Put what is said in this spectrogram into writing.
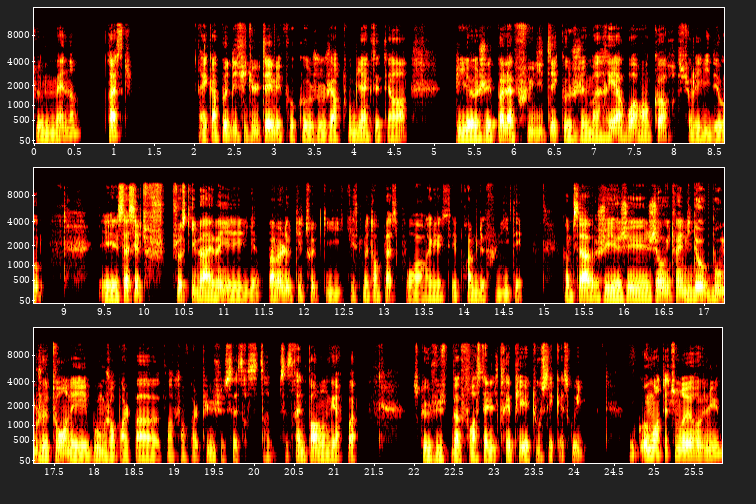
semaine, presque, avec un peu de difficulté, mais il faut que je gère tout bien et cetera. Puis, heu, j'ai pas la fluidité que j'aimerais avoir encore sur les vidéos et ça, c'est ch chose qui va arriver il y a pas mal de petits trucs qui se mettent en place pour, régler ces problèmes de fluidité. Comme ça, j'ai envie de faire une vidéo, boum, je tourne et boum, j'en parle pas, enfin j'en parle plus, ça se ça ça traîne pas en longueur, quoi. Parce que juste, bah, faut installer le trépied et tout, c'est casse-couille. Donc augmentation de revenus,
